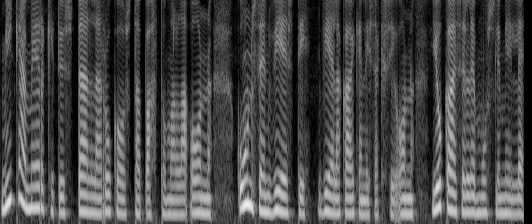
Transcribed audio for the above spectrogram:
mikä merkitys tällä rukoustapahtumalla on, kun sen viesti vielä kaiken lisäksi on jokaiselle muslimille,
